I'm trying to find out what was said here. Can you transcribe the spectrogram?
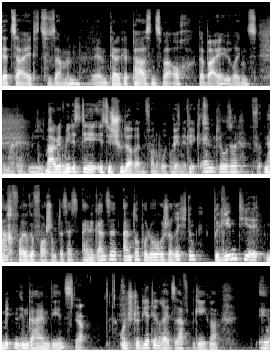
der Zeit zusammen. Ähm, Talcott Parsons war auch dabei übrigens. Margaret Mead. Margaret Mead ist die, ist die Schülerin von Ruth und Benedikt. Endlose Nachfolgeforschung. Das heißt, eine ganze anthropologische Richtung beginnt hier mitten im Geheimdienst ja. und studiert den rätselhaften Gegner äh,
